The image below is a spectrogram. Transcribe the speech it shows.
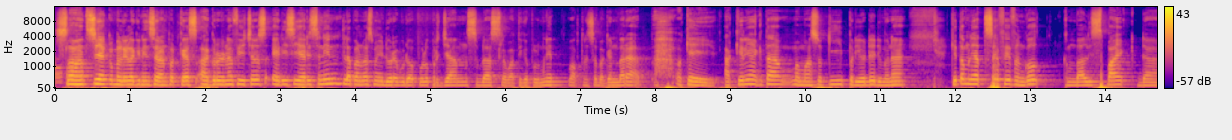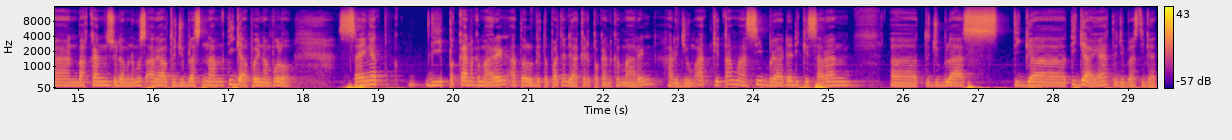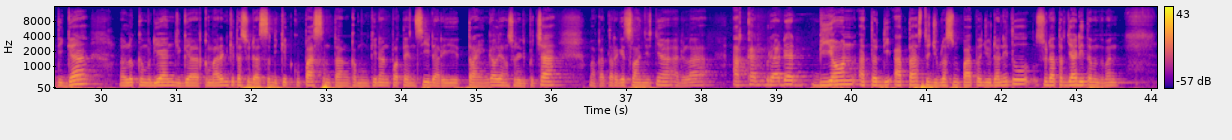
Selamat siang kembali lagi di Insiran Podcast Agrodana Futures edisi hari Senin 18 Mei 2020 per jam 11 lewat 30 menit waktu Indonesia bagian Barat. Oke, okay, akhirnya kita memasuki periode di mana kita melihat safe haven gold kembali spike dan bahkan sudah menembus areal 1763.60. Saya ingat di pekan kemarin atau lebih tepatnya di akhir pekan kemarin hari Jumat kita masih berada di kisaran uh, 17 1733 ya 1733 lalu kemudian juga kemarin kita sudah sedikit kupas tentang kemungkinan potensi dari triangle yang sudah dipecah. Maka target selanjutnya adalah akan berada beyond atau di atas 1747 dan itu sudah terjadi teman-teman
